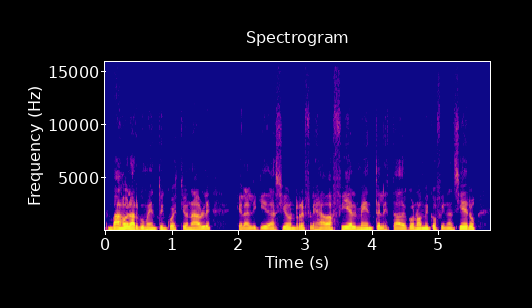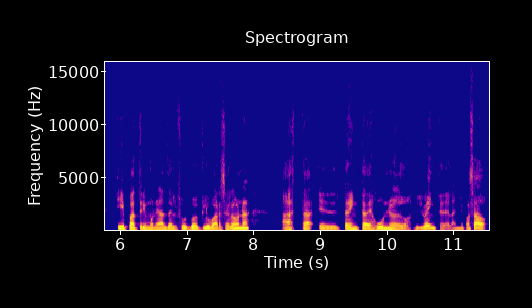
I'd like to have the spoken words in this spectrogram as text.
bajo el argumento incuestionable que la liquidación reflejaba fielmente el estado económico, financiero y patrimonial del Fútbol Club Barcelona hasta el 30 de junio de 2020, del año pasado.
